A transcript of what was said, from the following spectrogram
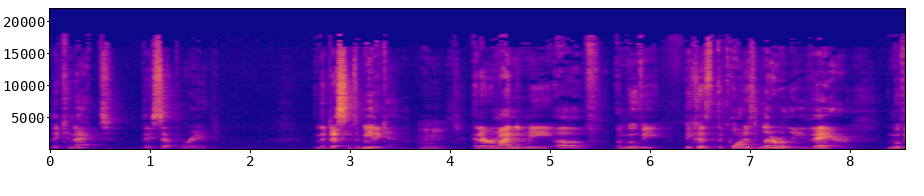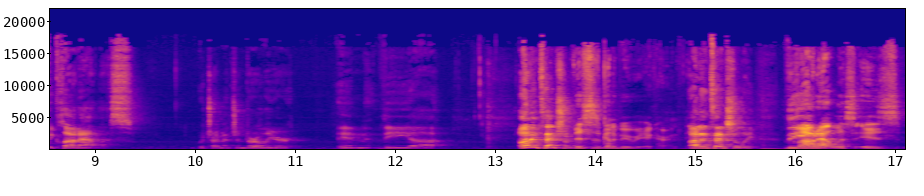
they connect, they separate, and they're destined to meet again. And it reminded me of a movie because the quote is literally there. The movie Cloud Atlas, which I mentioned earlier in the uh, unintentionally, This is going to be reoccurring. Thing. unintentionally the Cloud Atlas is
